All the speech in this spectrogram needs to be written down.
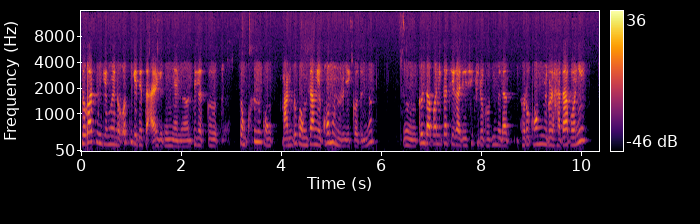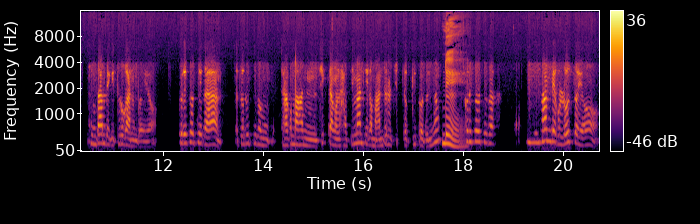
저 같은 경우에는 어떻게 돼서 알게 됐냐면 제가 그 좀 큰 만두 공장에 고문으로 있거든요. 음, 그러다 보니까 제가 레시피를 거기에다 서로 공유를 하다 보니 콩단백이 들어가는 거예요. 그래서 제가 저도 지금 자그마한 식당을 하지만 제가 만두를 직접 빚거든요. 네. 그래서 제가 콩단백을 넣었어요.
